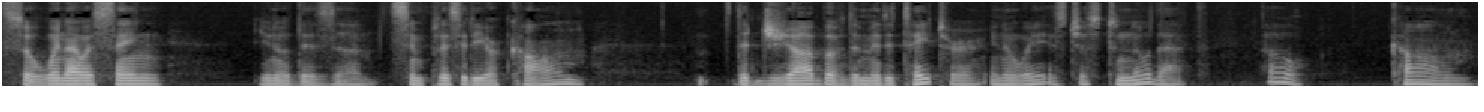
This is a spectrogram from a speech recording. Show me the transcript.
So when I was saying, you know, there's uh, simplicity or calm, the job of the meditator, in a way, is just to know that. Oh, calm,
